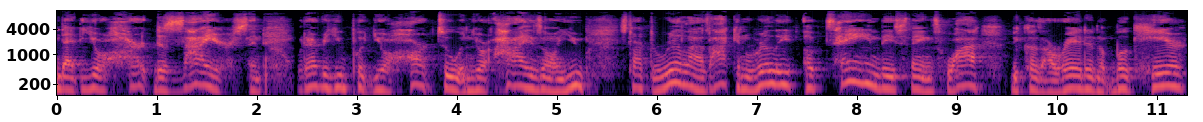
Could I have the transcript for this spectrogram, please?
that your heart desires and whatever you put your heart to and your eyes on you start to realize i can really obtain these things. Why? Because i read in a book here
